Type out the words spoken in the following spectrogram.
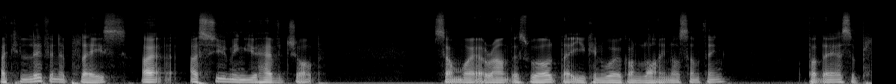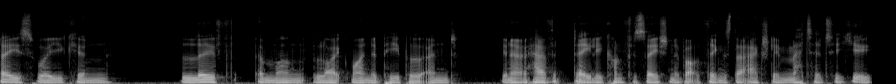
I can live in a place, I, assuming you have a job somewhere around this world that you can work online or something, but there's a place where you can live among like-minded people and you know have a daily conversation about things that actually matter to you.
